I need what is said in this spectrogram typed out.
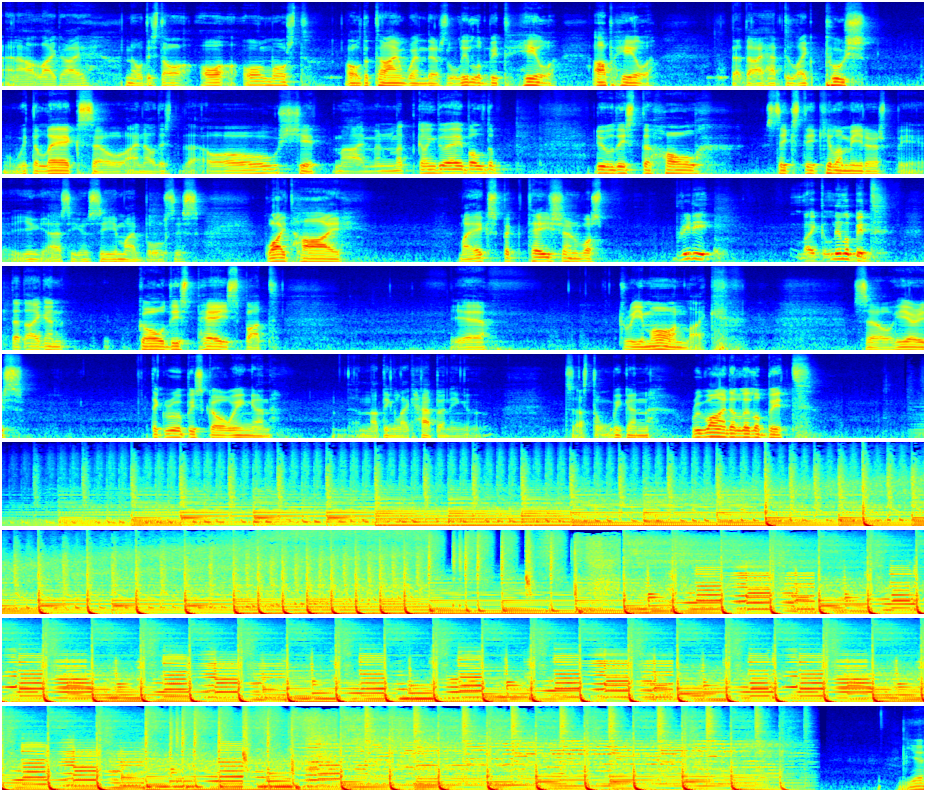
And I, like i noticed all, all, almost all the time when there's a little bit hill uphill that i have to like push with the legs so i noticed that oh shit i'm not going to able to do this the whole 60 kilometers as you can see my pulse is quite high my expectation was pretty like a little bit that i can go this pace but yeah dream on like. So here is the group is going and nothing like happening. Just we can rewind a little bit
